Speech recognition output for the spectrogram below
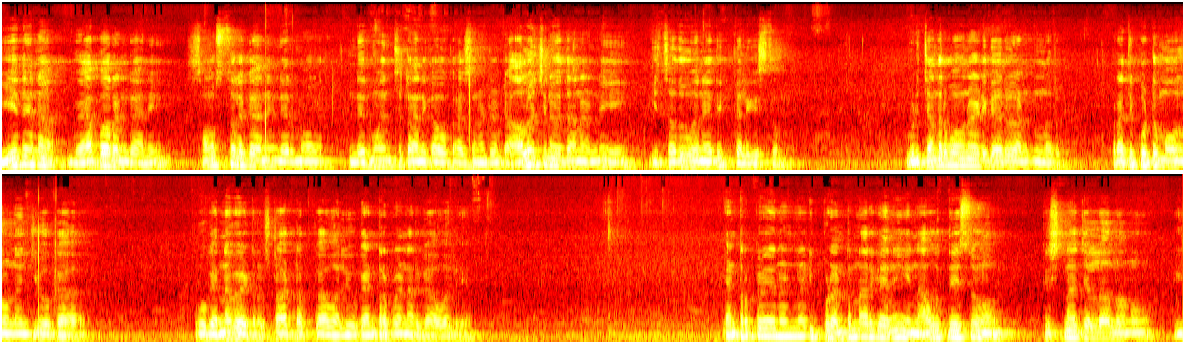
ఏదైనా వ్యాపారం కానీ సంస్థలు కానీ నిర్మా నిర్మించడానికి అవకాశం ఉన్నటువంటి ఆలోచన విధానాన్ని ఈ చదువు అనేది కలిగిస్తుంది. ఇప్పుడు చంద్రబాబు నాయుడు గారు అంటున్నారు ప్రతి కుటుంబంలో నుంచి ఒక ఒక ఇన్నోవేటర్ స్టార్టప్ కావాలి ఒక ఎంటర్ప్రైనర్ కావాలి ఎంటర్ప్రైనర్ ఇప్పుడు అంటున్నారు కానీ నా ఉద్దేశం కృష్ణా జిల్లాలోనూ ఈ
